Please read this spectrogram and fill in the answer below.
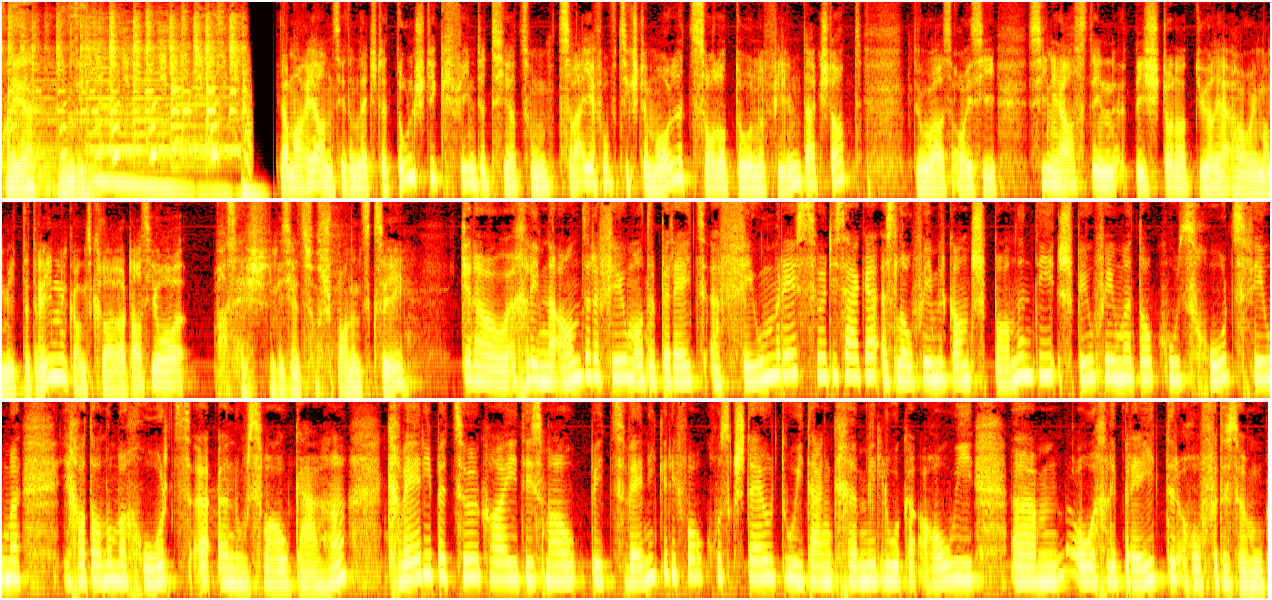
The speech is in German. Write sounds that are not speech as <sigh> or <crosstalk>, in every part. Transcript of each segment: Queer Movie. Ja, Marianne, seit dem letzten Donnerstag findet hier zum 52. Mal der Solothurner Filmtag statt. Du als unsere Cineastin bist da natürlich auch immer mit drin, ganz klar auch das Jahr. Was hast du bis jetzt so Spannendes gesehen? Genau, ein bisschen in einem anderen Film oder bereits ein Filmriss, würde ich sagen. Es laufen immer ganz spannende Spielfilme, Dokus, Kurzfilme. Ich habe da nur kurz äh, eine Auswahl gegeben. Quere Bezüge habe ich diesmal ein bisschen weniger in Fokus gestellt und ich denke, wir schauen alle ähm, auch ein bisschen breiter, hoffen das einmal.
